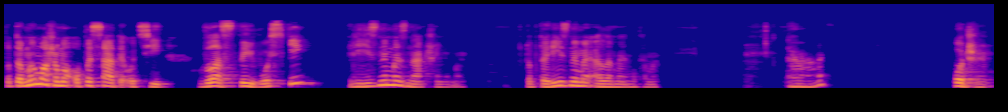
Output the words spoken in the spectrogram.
Тобто ми можемо описати оці властивості різними значеннями, тобто різними елементами. Так. Отже,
